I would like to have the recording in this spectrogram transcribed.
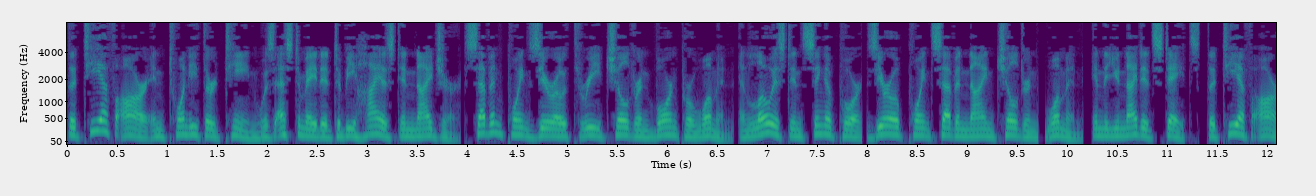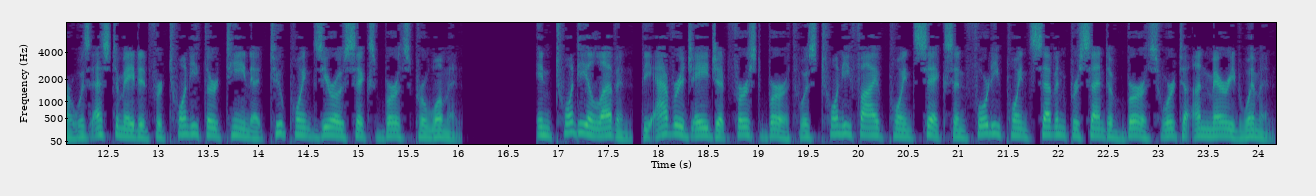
The TFR in 2013 was estimated to be highest in Niger 7.03 children born per woman and lowest in Singapore 0.79 children, woman. In the United States, the TFR was estimated for 2013 at 2.06 births per woman. In 2011, the average age at first birth was 25.6 and 40.7% of births were to unmarried women.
